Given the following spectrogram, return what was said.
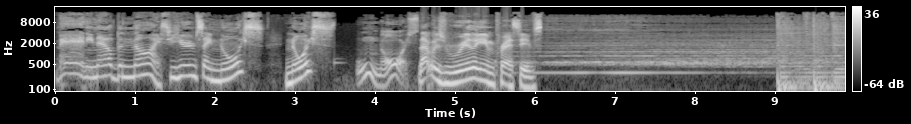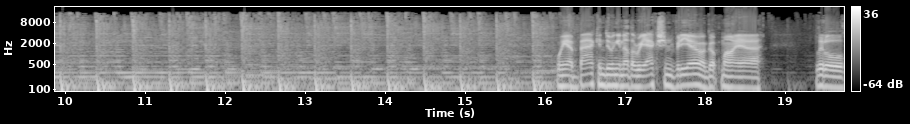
Man, he nailed the nice. You hear him say noise? Noise? Ooh, nice. That was really impressive. We are back and doing another reaction video. I got my uh, little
